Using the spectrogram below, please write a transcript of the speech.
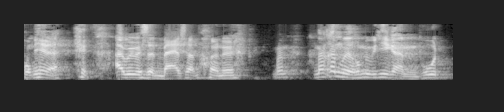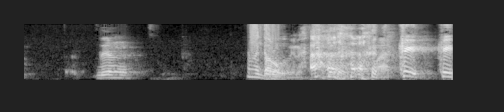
ผมเนี่ยนะ I will be sent badge of honor มันนักการเมืองเขามีวิธีการพูดเรื่อง ให้มันตดูลกอยู่นะว่าคือคือ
